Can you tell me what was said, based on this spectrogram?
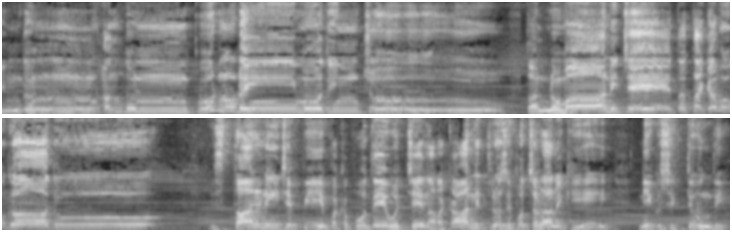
ఇందున్ అందున్ పూర్ణుడై మోదించు. తన్నుమాని చేత తగవుగాదు. ఇస్తానని చెప్పి ఇవ్వకపోతే వచ్చే నరకాన్ని త్రోసిపుచ్చడానికి నీకు శక్తి ఉంది.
